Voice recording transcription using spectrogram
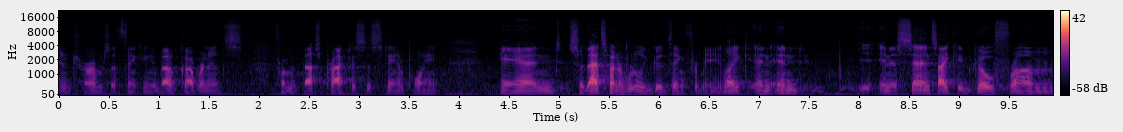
in terms of thinking about governance from a best practices standpoint. And so that's been a really good thing for me. Like, and, and in a sense, I could go from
